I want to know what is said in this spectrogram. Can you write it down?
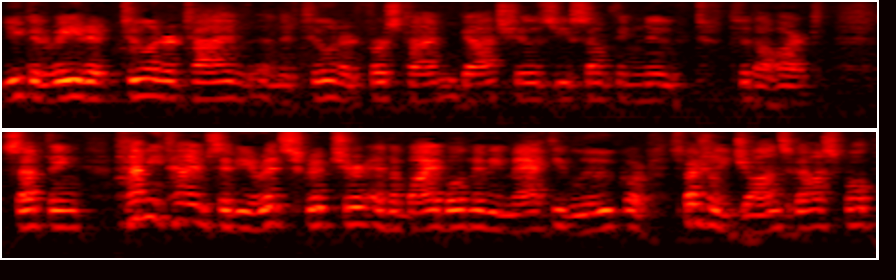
You could read it 200 times, and the 201st time, God shows you something new to the heart something. How many times have you read scripture and the Bible, maybe Matthew, Luke, or especially John's gospel,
